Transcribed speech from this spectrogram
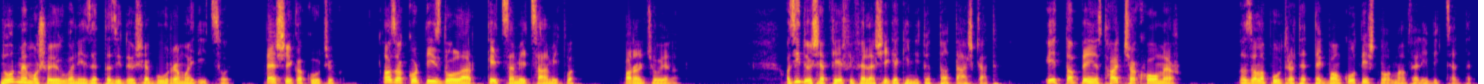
Norman mosolyogva nézett az idősebb úrra, majd így szólt. Tessék a kulcsuk. Az akkor tíz dollár, két szemét számítva. Parancsoljanak. Az idősebb férfi felesége kinyitotta a táskát. Itt a pénzt, hagyd csak, Homer! Azzal a tettek bankót, és Norman felé biccentett.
